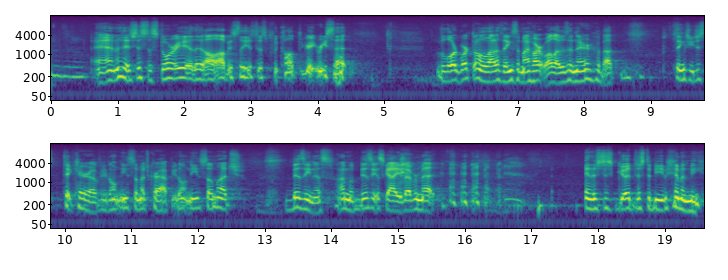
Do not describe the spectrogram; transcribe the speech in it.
Mm-hmm. And it's just a story that all obviously it's just, we call it the Great Reset. The Lord worked on a lot of things in my heart while I was in there about things you just take care of. You don't need so much crap. You don't need so much busyness. I'm the busiest guy you've ever met. and it's just good just to be him and me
